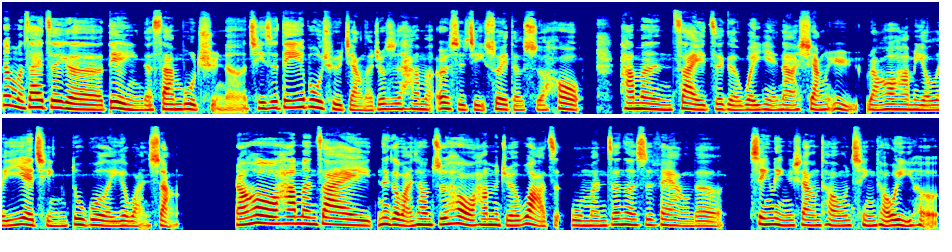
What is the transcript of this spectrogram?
那么在这个电影的三部曲呢，其实第一部曲讲的就是他们二十几岁的时候，他们在这个维也纳相遇，然后他们有了一夜情，度过了一个晚上。然后他们在那个晚上之后，他们觉得哇，这我们真的是非常的心灵相通，情投意合。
